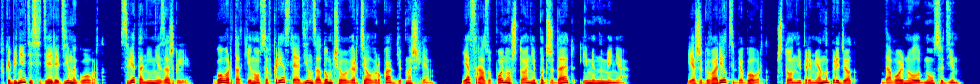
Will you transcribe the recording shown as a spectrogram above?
В кабинете сидели Дин и Говард. Свет они не зажгли. Говард откинулся в кресле, один задумчиво вертел в руках гипношлем. Я сразу понял, что они поджидают именно меня. «Я же говорил тебе, Говард, что он непременно придет», — довольно улыбнулся Дин.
